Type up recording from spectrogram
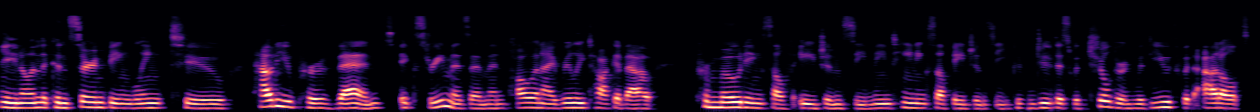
you know, and the concern being linked to how do you prevent extremism? And Paul and I really talk about promoting self agency, maintaining self agency. You can do this with children, with youth, with adults.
